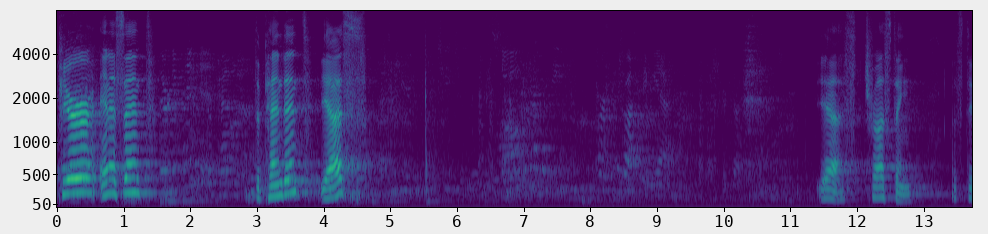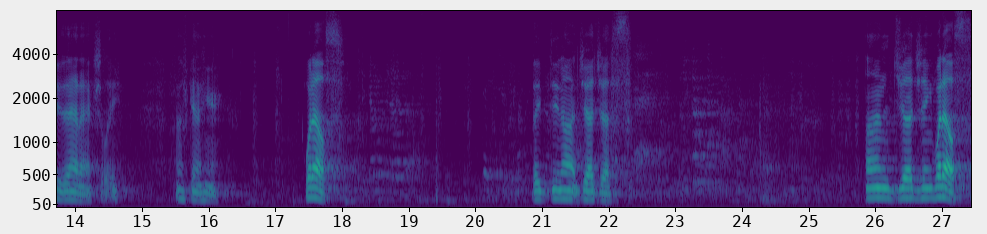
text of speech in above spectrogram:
Pure, innocent, dependent, yes. Yes, trusting. Let's do that actually. Let's go here. What else? They do not judge us. Unjudging. What else?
